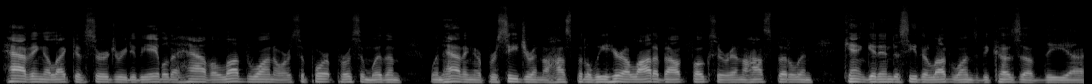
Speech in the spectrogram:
having elective surgery to be able to have a loved one or a support person with them when having a procedure in the hospital? We hear a lot about folks who are in the hospital and can't get in to see their loved ones because of the uh,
